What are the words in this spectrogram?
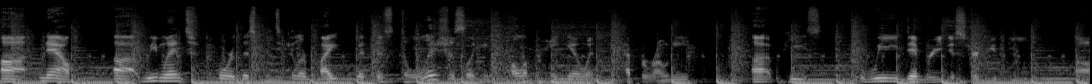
Uh, now, uh, we went for this particular bite with this delicious looking jalapeno and pepperoni uh, piece. We did redistribute the uh,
